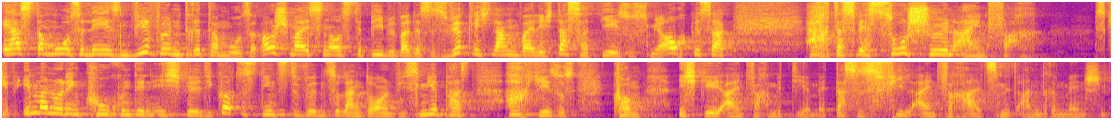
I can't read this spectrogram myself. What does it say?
1. Mose lesen. Wir würden 3. Mose rausschmeißen aus der Bibel, weil das ist wirklich langweilig. Das hat Jesus mir auch gesagt. Ach, das wäre so schön einfach. Es gibt immer nur den Kuchen, den ich will. Die Gottesdienste würden so lange dauern, wie es mir passt. Ach, Jesus, komm, ich gehe einfach mit dir mit. Das ist viel einfacher als mit anderen Menschen.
